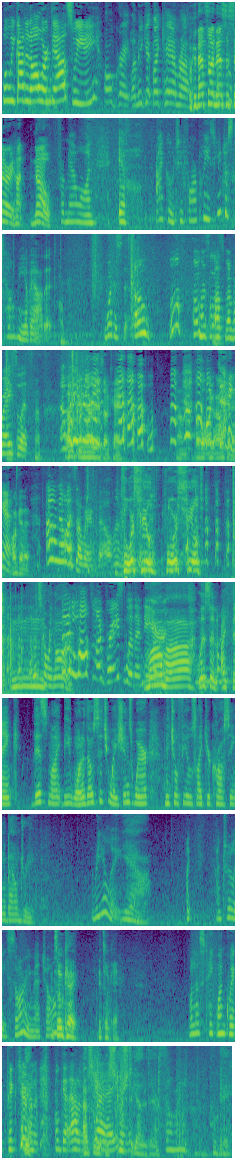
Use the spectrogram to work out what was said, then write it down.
Well, we got it all worked out, sweetie. Oh, great. Let me get my camera. Okay, that's not necessary, hon. No. From now on, if I go too far, please, you just tell me about it. What is that? Oh, oh, almost lost my bracelet. Oh, wait Okay, a there it minute. is. Okay. No. Um, I'll, I'll, I'll get Dang it. it. I'll get it. Oh no, I saw where it fell. Force field. Force field. What's going on? I lost my bracelet in here. Mama, listen, I think this might be one of those situations where Mitchell feels like you're crossing a boundary. Really? Yeah. Like, I'm truly sorry, Mitchell. It's okay. It's okay. Well, let's take one quick picture Yeah. and we'll get out of his Absolutely. way. Scooch together there. It's all right. Okay.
